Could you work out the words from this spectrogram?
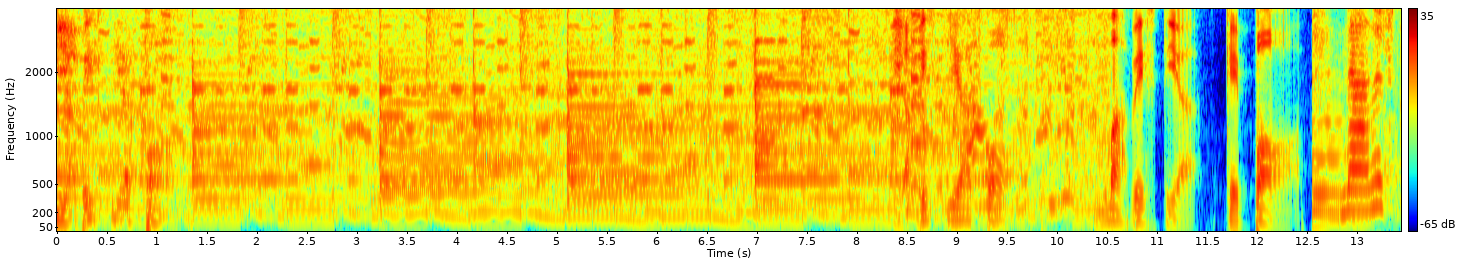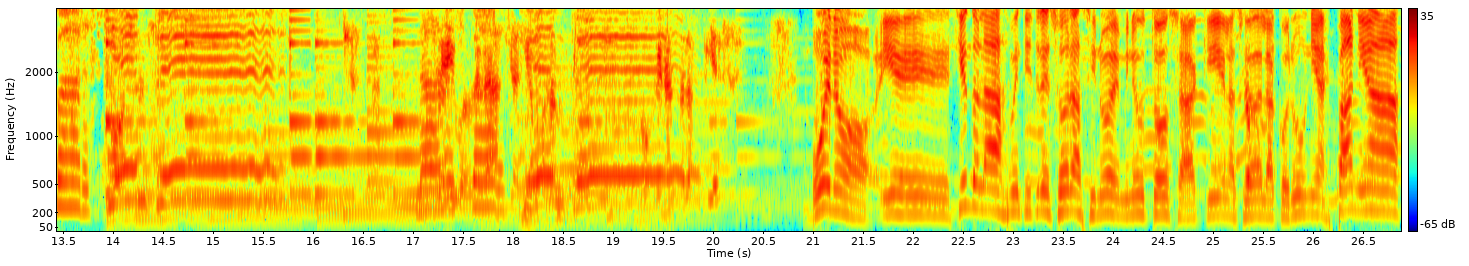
La Bestia Pop. La bestia pop. Más bestia que pop. Nada es para siempre. Nada es para siempre. Congelando los pies. Bueno, y, eh, siendo las 23 horas y 9 minutos aquí en la ciudad de La Coruña, España,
